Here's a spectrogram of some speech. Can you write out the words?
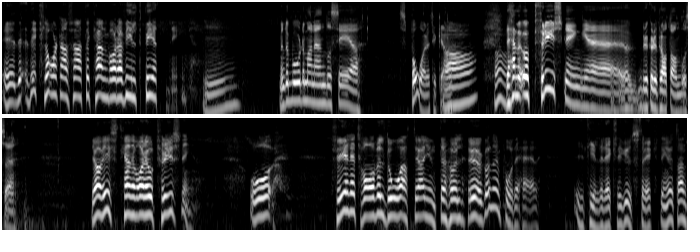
Eh, Det, det är klart alltså att det kan vara viltbetning. Mm. Men då borde man ändå se spår tycker jag. Ja. ja. Det här med uppfrysning eh, brukar du prata om Bosse. Ja visst kan det vara uppfrysning. Och felet var väl då att jag inte höll ögonen på det här i tillräcklig utsträckning utan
